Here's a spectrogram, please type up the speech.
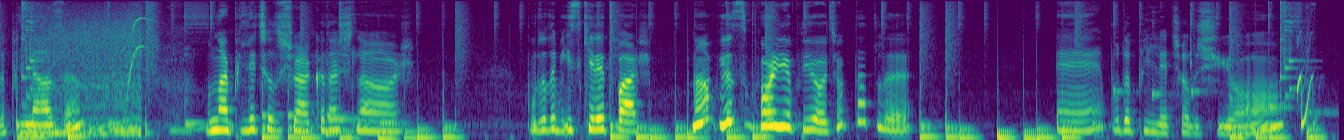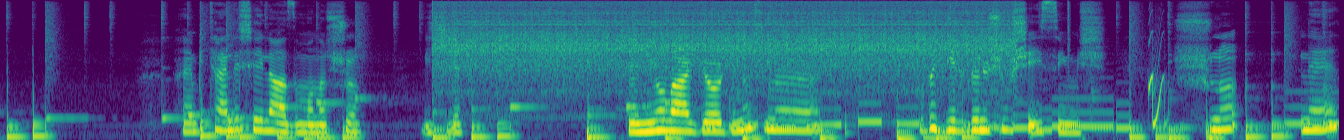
Da pil lazım. Bunlar pille çalışıyor arkadaşlar. Burada da bir iskelet var. Ne yapıyor? Spor yapıyor. Çok tatlı. E bu da pille çalışıyor. He, bir tane de şey lazım ona şu. Dişli. Dönüyorlar gördünüz mü? Bu da geri dönüşüm şeysiymiş. Şunu ne?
